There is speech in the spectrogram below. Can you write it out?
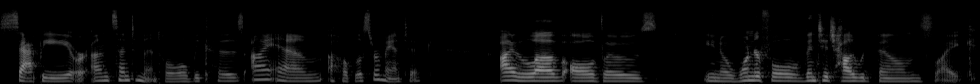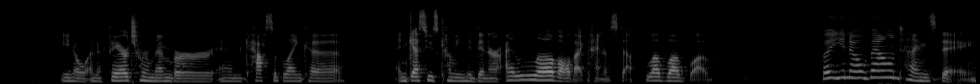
sappy or unsentimental because I am a hopeless romantic. I love all those, you know, wonderful vintage Hollywood films like, you know, An Affair to Remember and Casablanca and Guess Who's Coming to Dinner. I love all that kind of stuff. Love, love, love. But, you know, Valentine's Day,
